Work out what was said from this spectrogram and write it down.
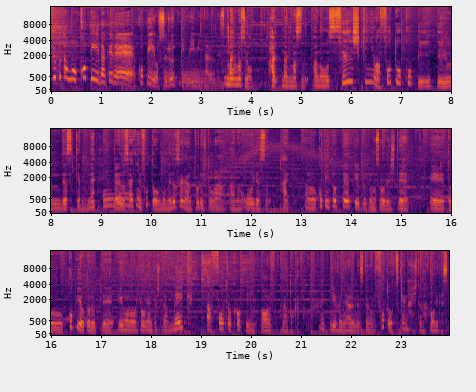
ということはもうコピーだけでコピーをするっていう意味になるんですか？なりますよ。はい、なります。あの正式にはフォトコピーって言うんですけどね。うんだけど最近フォトをもうめんどくさいから撮る人があの多いです。はい、あのコピー取ってっていう時もそうでして、えっ、とコピーを取るって英語の表現としては make a photocopy of なんとかというふうにあるんですけど、フォトをつけない人が多いです。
